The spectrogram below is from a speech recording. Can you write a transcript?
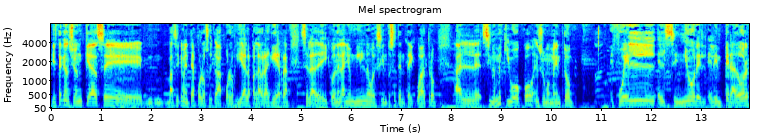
Y esta canción que hace mm, básicamente apolo- apología a la palabra guerra, se la dedicó en el año 1974 al, si no me equivoco, en su momento fue el, señor, el, el emperador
